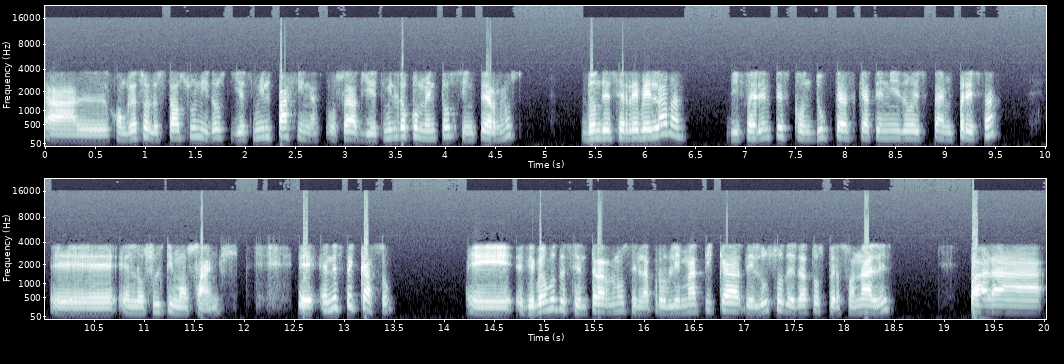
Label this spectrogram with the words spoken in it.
al Congreso de los Estados Unidos diez mil páginas, o sea, diez mil documentos internos, donde se revelaban diferentes conductas que ha tenido esta empresa eh, en los últimos años. Eh, en este caso, eh, debemos de centrarnos en la problemática del uso de datos personales para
